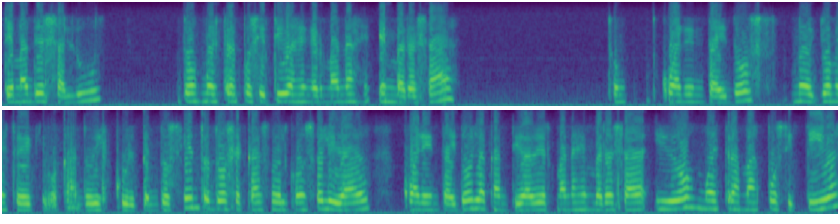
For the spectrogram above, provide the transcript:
temas de salud, dos muestras positivas en hermanas embarazadas, son 42, no, yo me estoy equivocando, disculpen, 212 casos del consolidado, 42 la cantidad de hermanas embarazadas y dos muestras más positivas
